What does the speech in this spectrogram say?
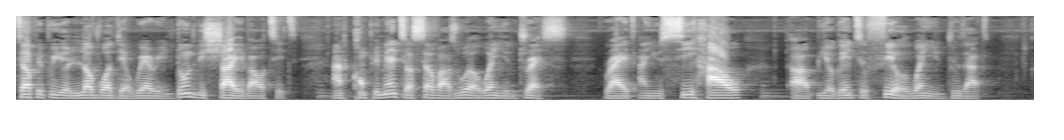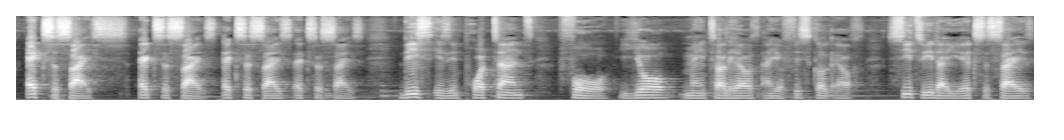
Tell people you love what they're wearing. Don't be shy about it and compliment yourself as well when you dress right? And you see how uh, you're going to feel when you do that exercise, exercise, exercise, exercise. This is important for your mental health and your physical health. See to it that you exercise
